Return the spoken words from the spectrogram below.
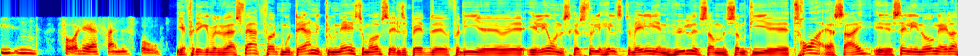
ilden for at lære fremmedsprog. Ja, for det kan vel være svært for et moderne gymnasium også, Elisabeth, øh, fordi øh, eleverne skal selvfølgelig helst vælge en hylde, som, som de øh, tror er sig. Øh, selv i en ung alder,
